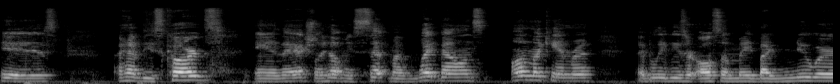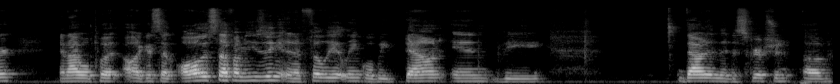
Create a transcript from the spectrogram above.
is I have these cards and they actually help me set my white balance on my camera. I believe these are also made by Neewer and I will put, like I said, all the stuff I'm using an affiliate link will be down in the down in the description of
